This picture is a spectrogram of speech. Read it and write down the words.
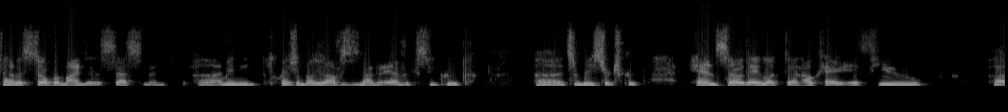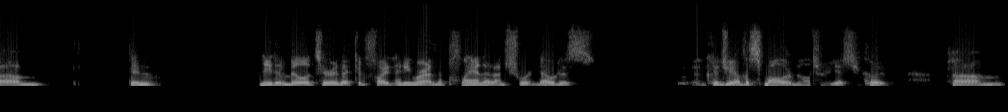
kind of a sober-minded assessment. Uh, I mean, the Congressional Budget Office is not an advocacy group; uh, it's a research group, and so they looked at okay, if you um, didn't need a military that could fight anywhere on the planet on short notice, could you have a smaller military? Yes, you could. Um,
